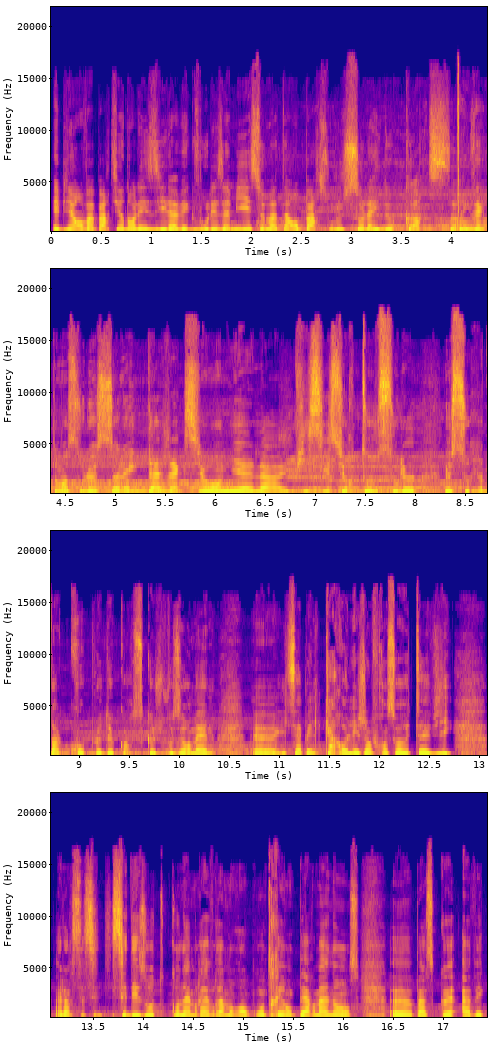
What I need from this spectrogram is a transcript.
eh bien, on va partir dans les îles avec vous, les amis. Et ce matin, on part sous le soleil de Corse. Exactement, sous le soleil d'Ajaccio, on y est là. Et puis c'est surtout sous le, le sourire d'un couple de Corse que je vous emmène. Euh, ils s'appellent Carole et Jean-François Otavi. Alors ça, c'est c'est des hôtes qu'on aimerait vraiment rencontrer en permanence euh, parce qu'avec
